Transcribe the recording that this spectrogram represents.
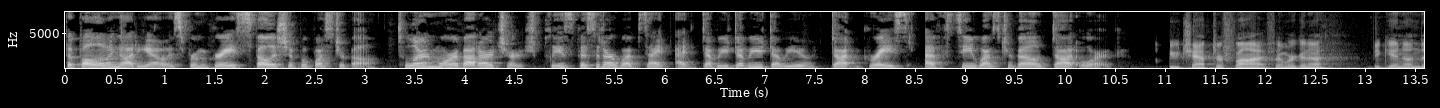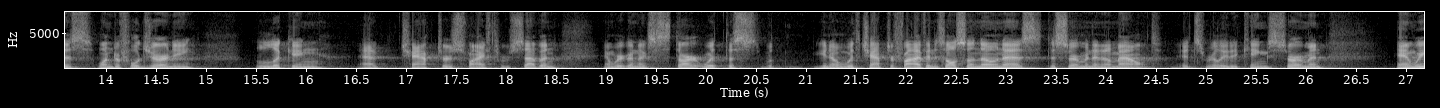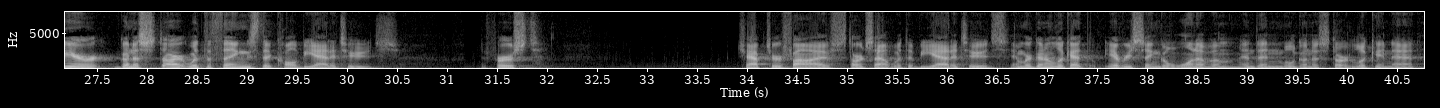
The following audio is from Grace Fellowship of Westerville. To learn more about our church, please visit our website at www.gracefcwesterville.org. Chapter 5, and we're going to begin on this wonderful journey looking at chapters 5 through 7, and we're going to start with this with you know with chapter 5, and it's also known as the Sermon on the Mount. It's really the King's sermon and we are going to start with the things that call Beatitudes. The first chapter 5 starts out with the Beatitudes, and we're going to look at every single one of them, and then we're going to start looking at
